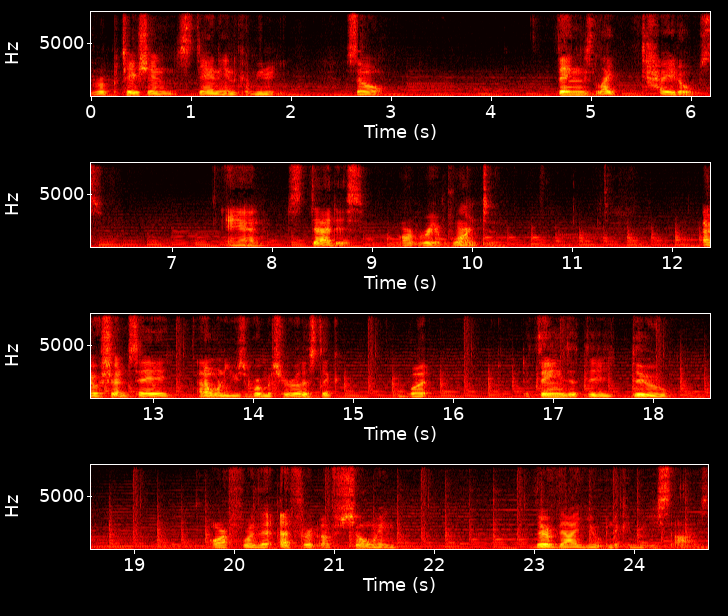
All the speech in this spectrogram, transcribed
Reputation standing in the community. So things like titles and status are very important to. I shouldn't say, I don't want to use the word materialistic, but the things that they do are for the effort of showing their value in the community's eyes.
